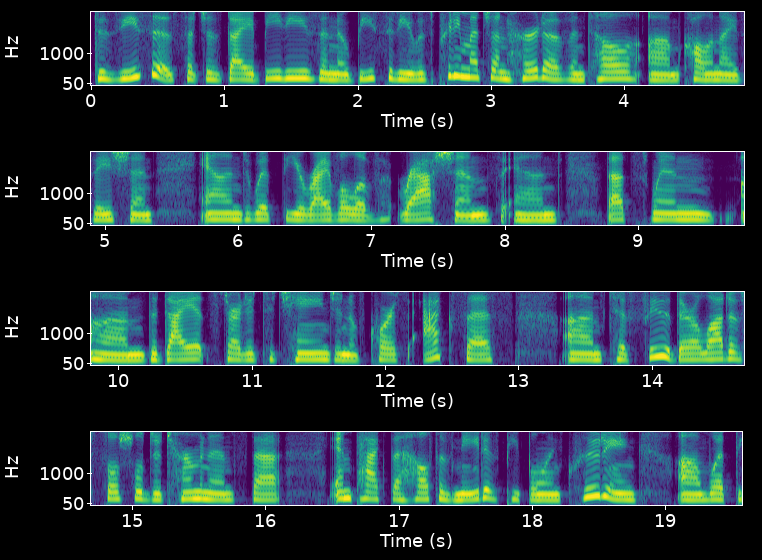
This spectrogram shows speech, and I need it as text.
diseases such as diabetes and obesity was pretty much unheard of until um, colonization and with the arrival of rations, and that's when um, the diet started to change, and of course access um, to food. There are lot of social determinants that impact the health of Native people, including um, what the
